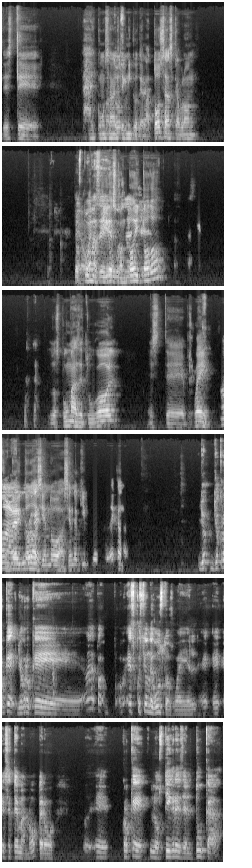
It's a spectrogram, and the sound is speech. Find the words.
de este... Ay, ¿cómo se llama el técnico? De Matosas, cabrón. Los Pero Pumas bueno, Tigres con todo y todo. Los Pumas de tu gol. Este, pues, güey, No, a ver, todo que- haciendo, haciendo equipo de década. Yo, yo creo que, yo creo que po- es cuestión de gustos, güey, el- e- e- ese tema, ¿no? Pero eh, creo que los Tigres del Tuca,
